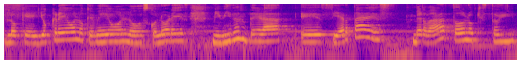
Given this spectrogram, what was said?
Lo que yo creo, lo que veo, los colores, mi vida entera es cierta, es verdad, todo lo que estoy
